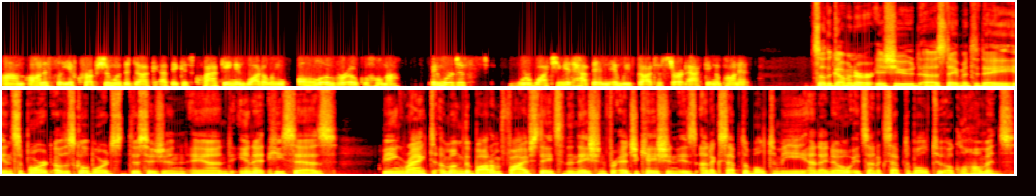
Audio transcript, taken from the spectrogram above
Um, honestly, if corruption was a duck, Epic is quacking and waddling all over Oklahoma. And we're just, we're watching it happen, and we've got to start acting upon it. So the governor issued a statement today in support of the school board's decision, and in it he says, being ranked among the bottom five states in the nation for education is unacceptable to me, and I know it's unacceptable to Oklahomans.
